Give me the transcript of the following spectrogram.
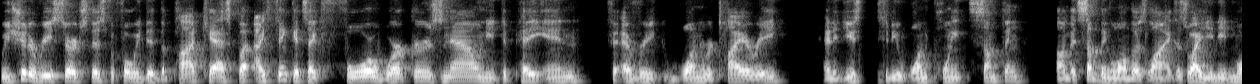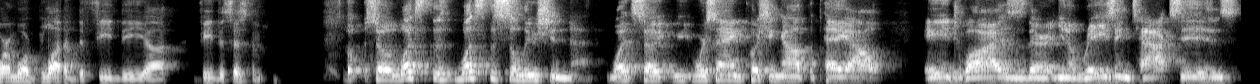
we should have researched this before we did the podcast, but I think it's like four workers now need to pay in for every one retiree, and it used to be one point something. Um, it's something along those lines. That's why you need more and more blood to feed the uh, feed the system. So, so what's the what's the solution then? What so we're saying pushing out the payout age wise? Is there you know raising taxes?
